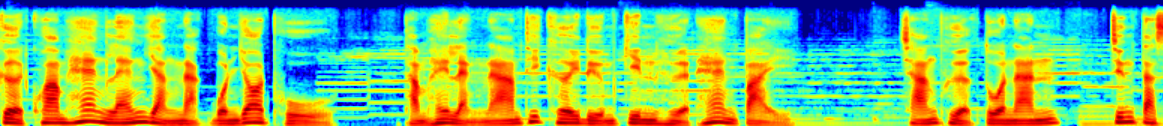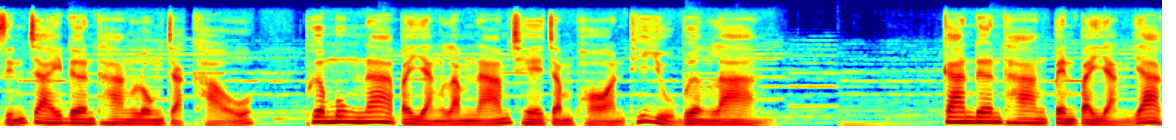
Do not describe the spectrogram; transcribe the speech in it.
เกิดความแห้งแล้งอย่างหนักบนยอดภูทำให้แหล่งน้ำที่เคยดื่มกินเหือดแห้งไป ช้างเผือกตัวนั้นจึงตัดสินใจเดินทางลงจากเขา เพื่อมุ่งหน้าไปอยังลำน้ำเชจำพรที่อยู่เบื้องล่าง การเดินทางเป็นไปอย่างยาก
